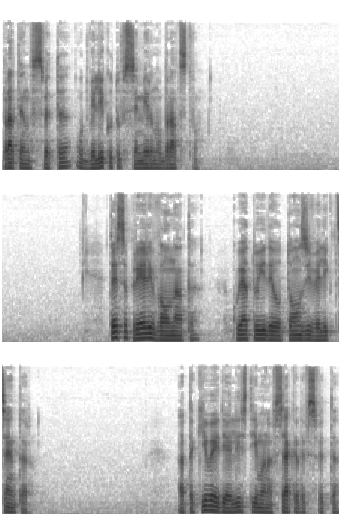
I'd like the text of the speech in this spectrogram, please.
пратен в света от Великото Всемирно братство. Те са приели вълната, която иде от онзи велик център. А такива идеалисти има навсякъде в света.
